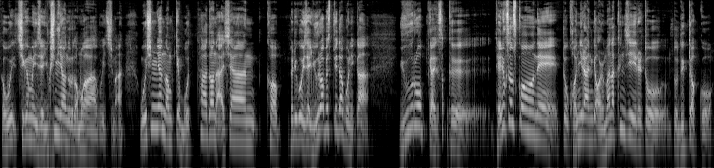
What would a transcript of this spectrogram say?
그러니까 오- 지금은 이제 60년으로 넘어가고 있지만 50년 넘게 못하던 아시안컵 그리고 이제 유럽에서 뛰다 보니까 유럽 그러니까 서- 그 대륙 선수권의 또 권위라는 게 얼마나 큰지를 또 또 느꼈고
